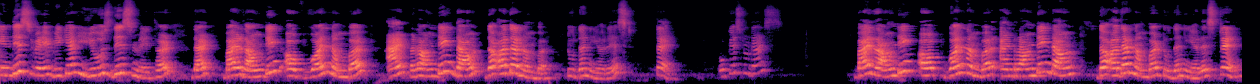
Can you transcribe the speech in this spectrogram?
in this way we can use this method that by rounding up one number and rounding down the other number to the nearest 10. Okay students? By rounding up one number and rounding down the other number to the nearest 10.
